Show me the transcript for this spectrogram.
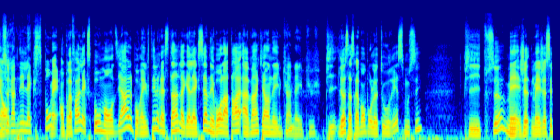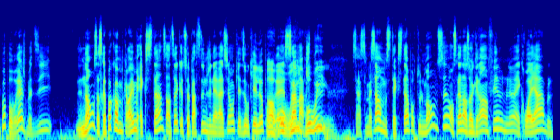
peut-tu on, ramener l'expo? Mais on pourrait faire l'expo mondiale pour inviter le restant de la galaxie à venir voir la Terre avant qu'il y en ait en plus. ait plus. Puis là, ça serait bon pour le tourisme aussi. Puis tout ça. Mais je, mais je sais pas, pour vrai, je me dis... Non, ça serait pas comme quand même excitant de sentir que tu fais partie d'une génération qui a dit « OK, là, pour Ah, vrai, oui, ça marche oui, plus. oui. Ça me semble c'est excitant pour tout le monde, ça. On serait dans un grand film, là, incroyable.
